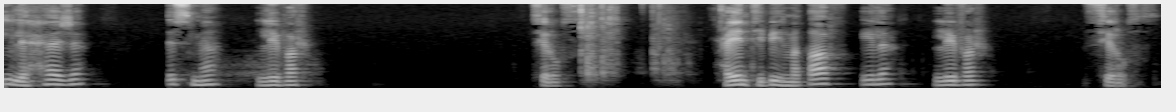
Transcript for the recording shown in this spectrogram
إلى حاجة اسمها liver cirrhosis حينتهي به المطاف إلى liver cirrhosis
